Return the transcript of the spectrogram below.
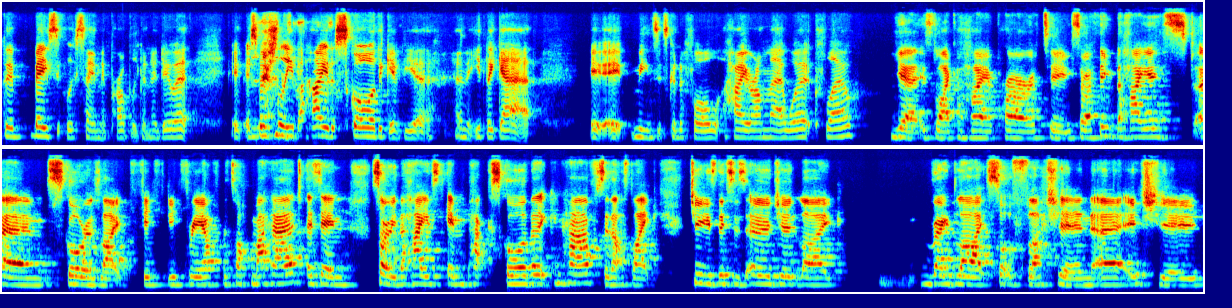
they're basically saying they're probably going to do it If- especially the higher the score they give you and that they get it, it means it's going to fall higher on their workflow yeah, it's like a higher priority. So I think the highest um, score is like 53 off the top of my head, as in, sorry, the highest impact score that it can have. So that's like, geez, this is urgent, like red light sort of flashing uh, issue.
